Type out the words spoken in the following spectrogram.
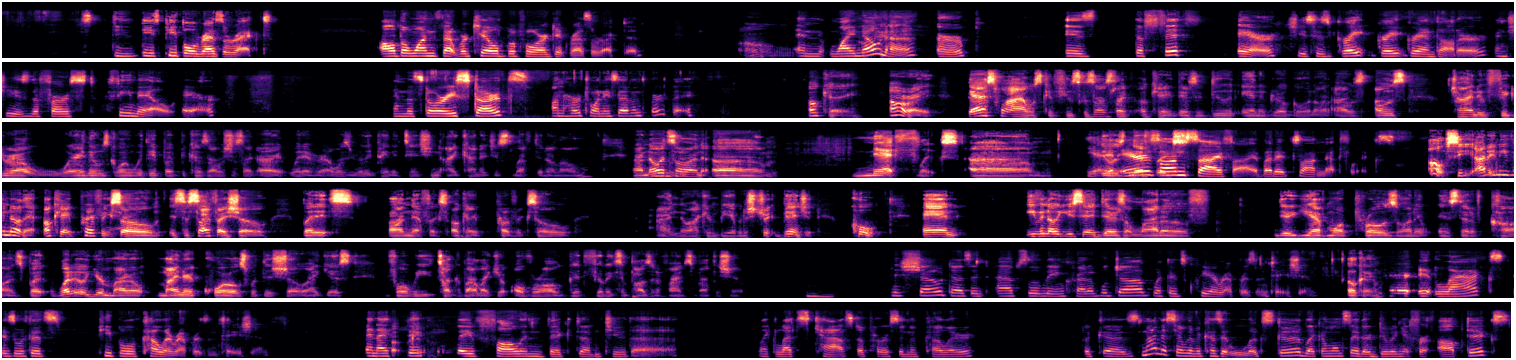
these people resurrect. All the ones that were killed before get resurrected. Oh. And Wynonna okay. Earp is the fifth heir. She's his great great granddaughter, and she is the first female heir. And the story starts on her 27th birthday. Okay. All right. That's why I was confused because I was like, okay, there's a dude and a girl going on. I was I was trying to figure out where they was going with it, but because I was just like, all right, whatever. I wasn't really paying attention. I kind of just left it alone. I know it's mm-hmm. on um, Netflix. Um, yeah, it, it airs Netflix. on Syfy, but it's on Netflix. Oh, see, I didn't even know that. Okay, perfect. Yeah. So it's a sci-fi show, but it's on Netflix. Okay, perfect. So I know I can be able to straight binge it. Cool. And even though you said there's a lot of there you have more pros on it instead of cons, but what are your minor minor quarrels with this show, I guess, before we talk about like your overall good feelings and positive vibes about the show? Mm-hmm. The show does an absolutely incredible job with its queer representation. Okay. Where it lacks is with its people of color representation. And I okay. think they've fallen victim to the like let's cast a person of color. Because not necessarily because it looks good like i won't say they're doing it for optics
